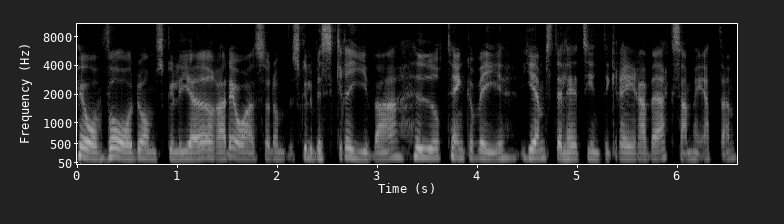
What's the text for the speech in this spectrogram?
på vad de skulle göra då, alltså de skulle beskriva hur tänker vi jämställdhetsintegrera verksamheten.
